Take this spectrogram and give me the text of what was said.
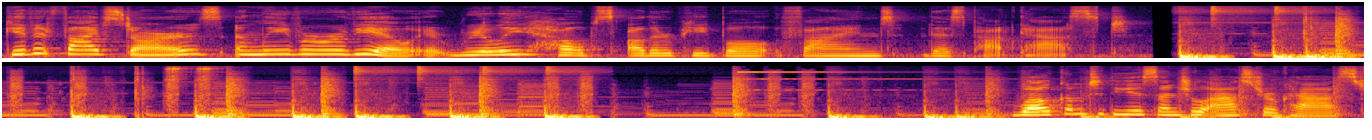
give it five stars and leave a review. It really helps other people find this podcast. Welcome to the Essential Astrocast.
